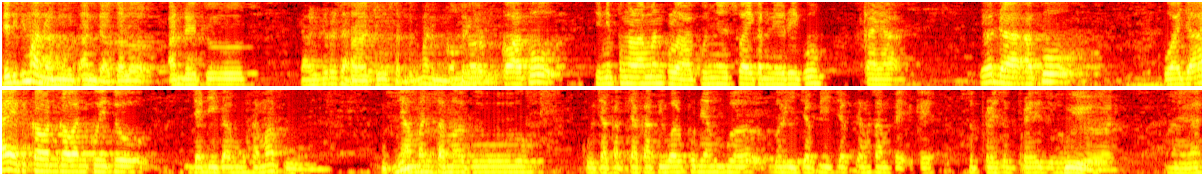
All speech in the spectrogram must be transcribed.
Jadi gimana menurut anda kalau anda itu salah jurusan salah jurusan? Bagaimana menyesuaikan? menurut kok aku ini pengalaman lah aku menyesuaikan diriku kayak ya udah aku wajah aja ke kawan-kawanku itu jadi gabung sama aku Maksudnya? nyaman sama aku ku cakap-cakapi walaupun yang be- berhijab-hijab yang sampai kayak spray-spray itu Iya. nah, kan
